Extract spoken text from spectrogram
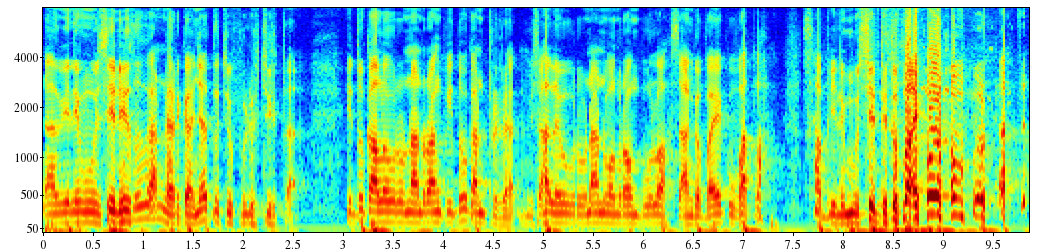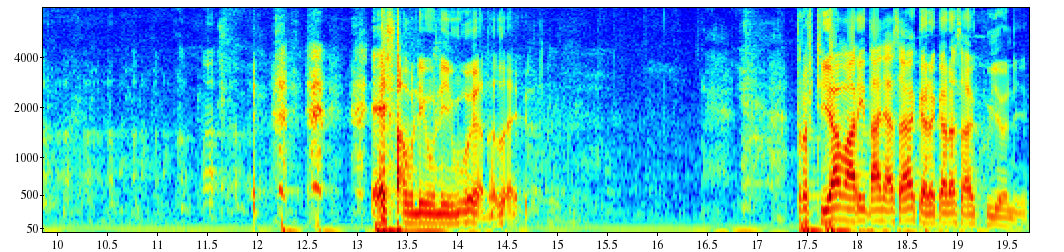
sapi limusin itu kan harganya 70 juta itu kalau urunan orang pitu kan berat. Misalnya urunan wong rong pulau, seanggap aja kuat lah. Sapi limusin itu pak orang pulau. eh sauni unimu kata saya. Terus dia mari tanya saya gara-gara saya guyon nih.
